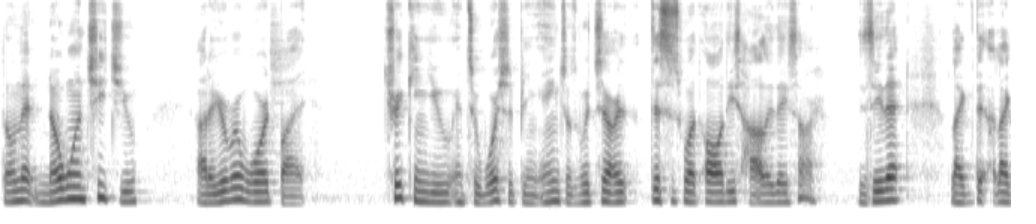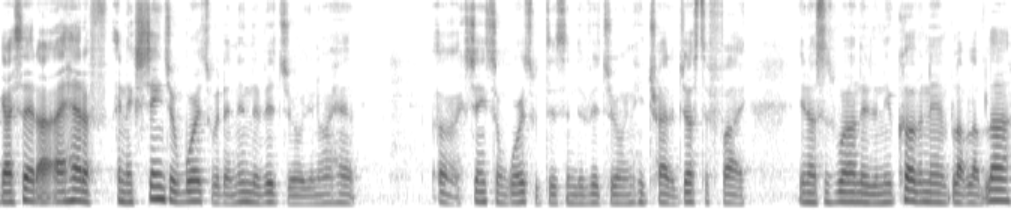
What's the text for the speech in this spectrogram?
don't let no one cheat you out of your reward by tricking you into worshiping angels, which are this is what all these holidays are. You see that? Like like I said, I, I had a, an exchange of words with an individual. You know, I had uh, exchanged some words with this individual, and he tried to justify, you know, since we're under the new covenant, blah blah blah.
